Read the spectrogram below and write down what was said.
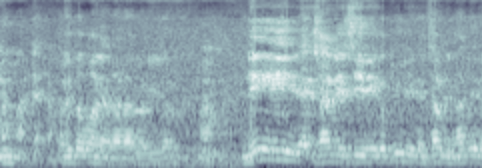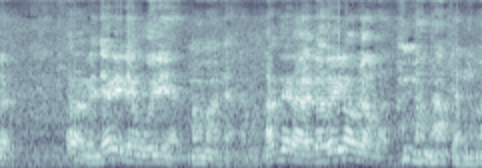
မှန်ပါဗျဘယ်တော့မှလည်းလာတော့ဒီတော့မှန်ပါနေတဲ့ဆန်နေစီတွေကပြည့်နေတဲ့၆နေငါသေးတယ်အဲ့တော့ညနေတိုင်းဝေးနေရမှန်ပါဗျဓမ္မငါသေးတာတသိန်းလောက်ရောက်လာမှန်ပါဗျဓမ္မ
